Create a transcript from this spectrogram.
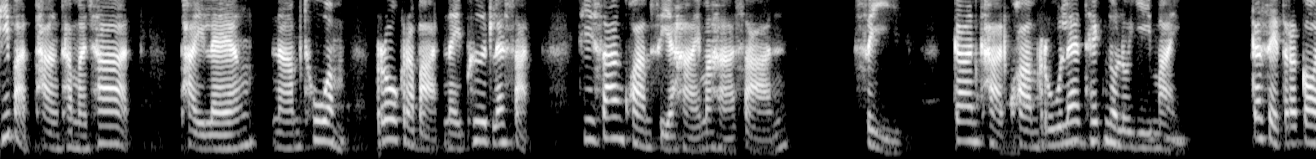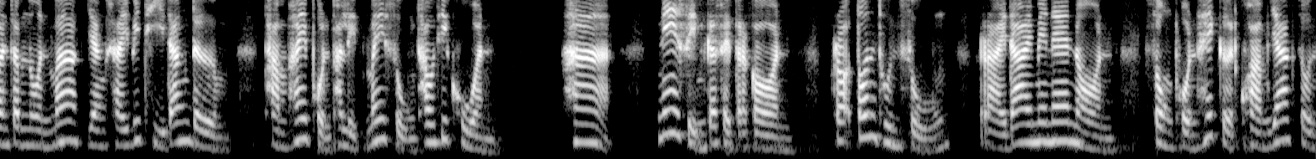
พิบัติทางธรรมชาติ ภัยแล้ง น้ำท่วม โรคระบาดในพืชและสัตว์ ที่สร้างความเสียหายมหาศาล 4. การขาดความรู้และเทคโนโลยีใหม่ เกษตรกรจำนวนมากยังใช้วิธีดั้งเดิมทำให้ผลผลิตไม่สูงเท่าที่ควร 5. หนี้สินเกษตรกร เพราะต้นทุนสูง รายได้ไม่แน่นอน ส่งผลให้เกิดความยากจน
